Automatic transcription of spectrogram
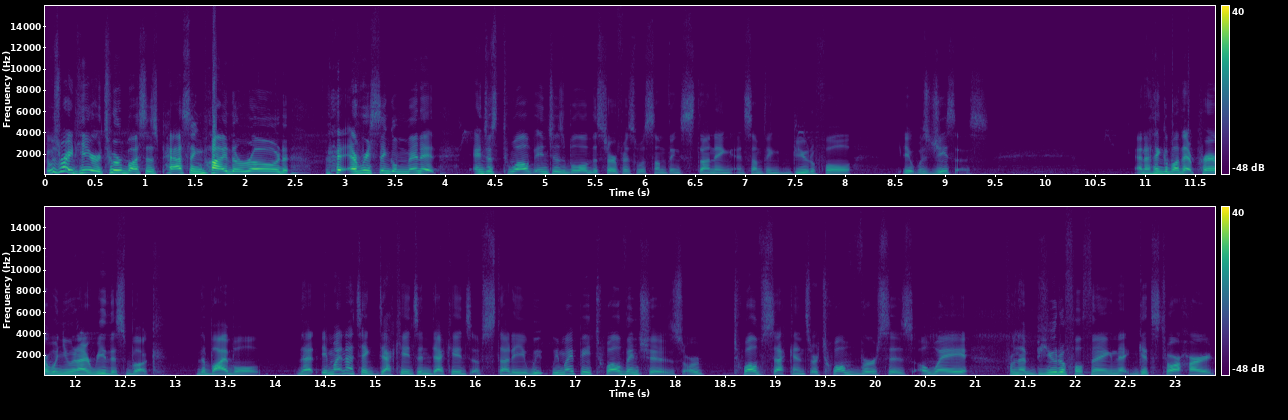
it was right here, tour buses passing by the road every single minute, and just 12 inches below the surface was something stunning and something beautiful. It was Jesus. And I think about that prayer when you and I read this book, the Bible, that it might not take decades and decades of study. We, we might be 12 inches or 12 seconds or 12 verses away from that beautiful thing that gets to our heart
